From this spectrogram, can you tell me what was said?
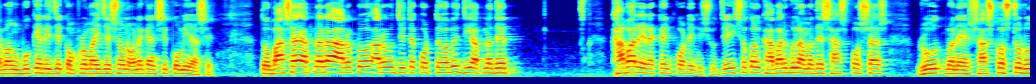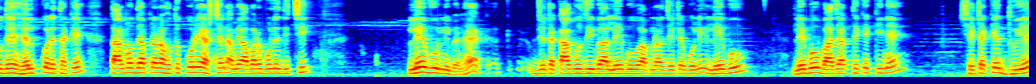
এবং বুকের এই যে কম্প্রোমাইজেশন অনেকাংশে কমিয়ে আসে। তো বাসায় আপনারা একটু আরও যেটা করতে হবে যে আপনাদের খাবারের একটা ইম্পর্টেন্ট ইস্যু যেই সকল খাবারগুলো আমাদের শ্বাস প্রশ্বাস রোধ মানে শ্বাসকষ্ট রোধে হেল্প করে থাকে, তার মধ্যে আপনারা হয়তো করে আসছেন। আমি আবারও বলে দিচ্ছি, লেবু নেবেন হ্যাঁ? যেটা কাগজি বা লেবু, আপনার যেটা বলি, লেবু লেবু বাজার থেকে কিনে সেটাকে ধুয়ে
